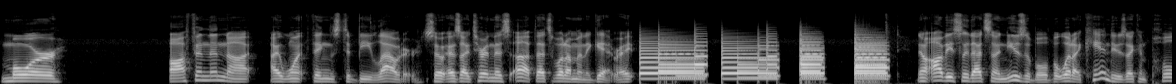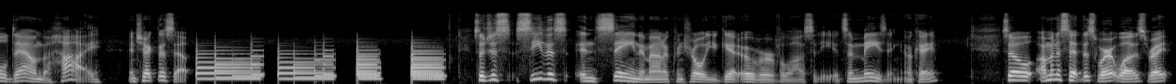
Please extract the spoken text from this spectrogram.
more often than not, I want things to be louder. So as I turn this up, that's what I'm going to get, right? Now, obviously that's unusable, but what I can do is I can pull down the high and check this out. So just see this insane amount of control you get over velocity. It's amazing, okay? So I'm going to set this where it was, right?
